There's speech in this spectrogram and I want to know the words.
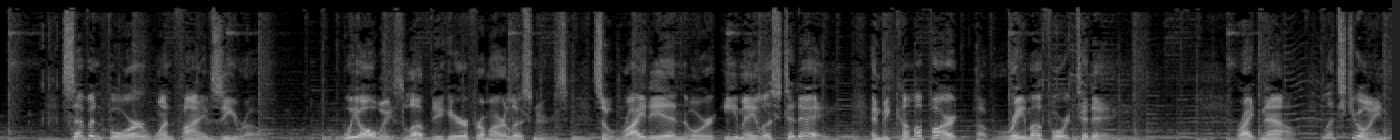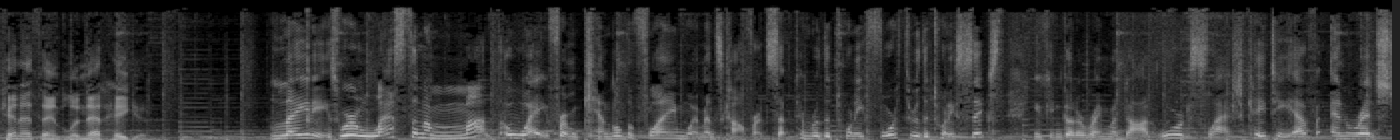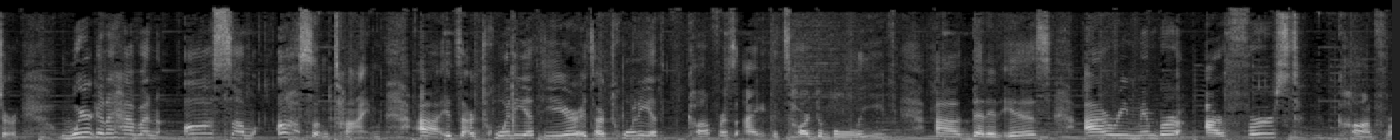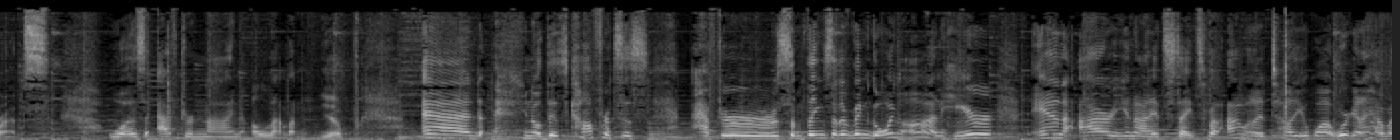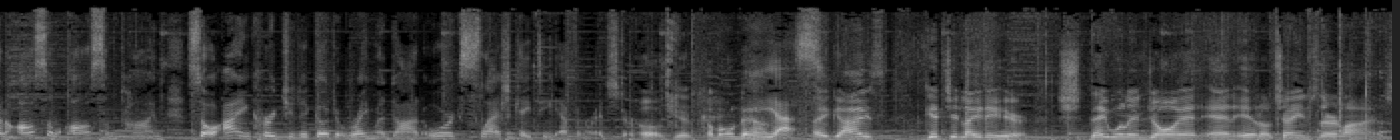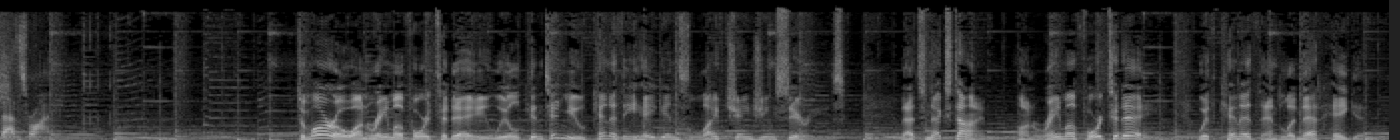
74150. We always love to hear from our listeners, so write in or email us today and become a part of Rhema for Today. Right now, let's join Kenneth and Lynette Hagin. Ladies, we're less than a month away from Kindle the Flame Women's Conference, September the 24th through the 26th. You can go to rhema.org slash KTF and register. We're going to have an awesome, awesome time. Uh, it's our 20th year. It's our 20th conference. I, it's hard to believe uh, that it is. I remember our first conference was after 9 11. Yep. And, you know, this conference is after some things that have been going on here in our United States. But I want to tell you what, we're going to have an awesome, awesome time. So I encourage you to go to rhema.org slash KTF and register. Oh, get, come on down. Yes. Hey, guys, get your lady here. They will enjoy it and it'll change their lives. That's right. Tomorrow on Rhema for Today, we'll continue Kenneth E. Hagin's life changing series. That's next time on Rhema for Today with Kenneth and Lynette Hagin.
